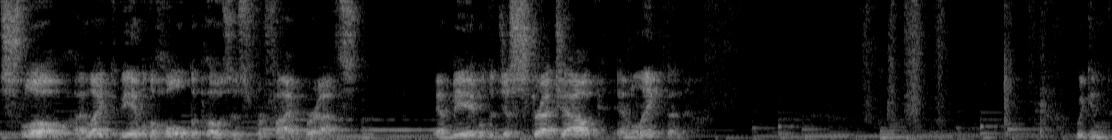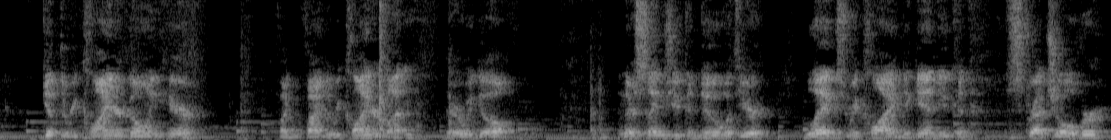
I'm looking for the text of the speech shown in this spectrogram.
slow. I like to be able to hold the poses for five breaths and be able to just stretch out and lengthen. We can get the recliner going here. If I can find the recliner button, there we go. And there's things you can do with your legs reclined. Again, you can stretch over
